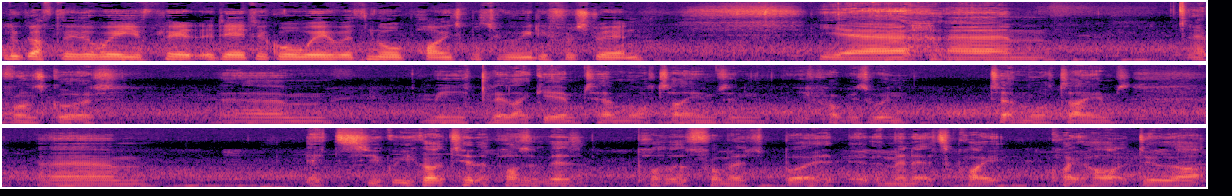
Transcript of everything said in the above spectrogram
look after the way you've played today to go away with no points must be really frustrating. Yeah, um, everyone's gutted. Um, I mean, you play that game ten more times and you probably win ten more times. Um, it's you, you've got to take the positives, positives from it, but at the minute it's quite quite hard to do that.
